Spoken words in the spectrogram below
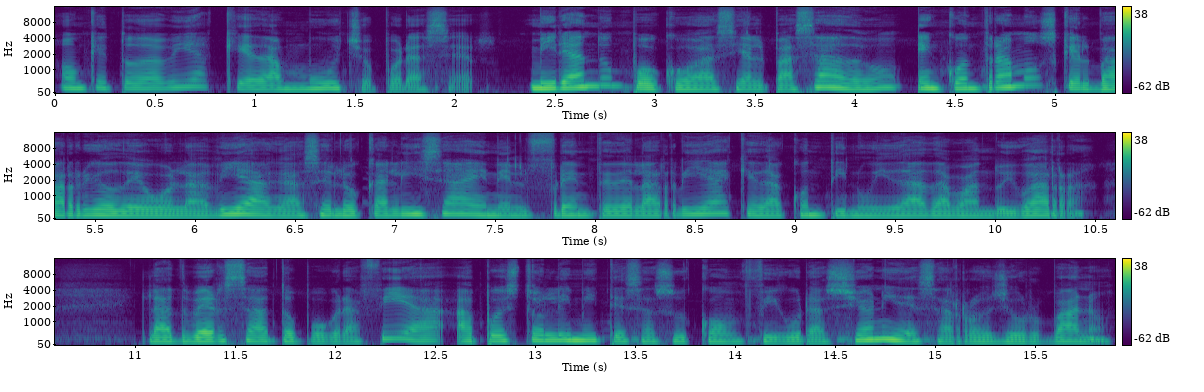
aunque todavía queda mucho por hacer. Mirando un poco hacia el pasado, encontramos que el barrio de Olaviaga se localiza en el frente de la ría que da continuidad a Bando Ibarra. La adversa topografía ha puesto límites a su configuración y desarrollo urbano.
